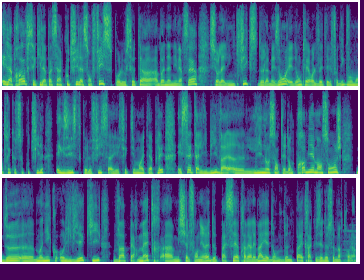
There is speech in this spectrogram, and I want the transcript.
Et la preuve, c'est qu'il a passé un coup de fil à son fils pour lui souhaiter un, bon anniversaire sur la ligne fixe de la maison. Et donc, les relevés téléphoniques vont montrer que ce coup de fil existe, que le fils a effectivement été appelé. Et cet alibi va euh, l'innocenter. Donc, premier mensonge de euh, Monique Olivier qui va permettre à Michel Fourniret de passer à travers les mailles et donc de ne pas être accusé de ce meurtre-là.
